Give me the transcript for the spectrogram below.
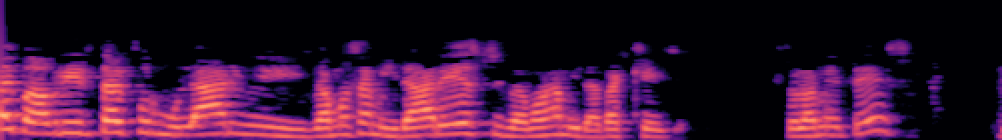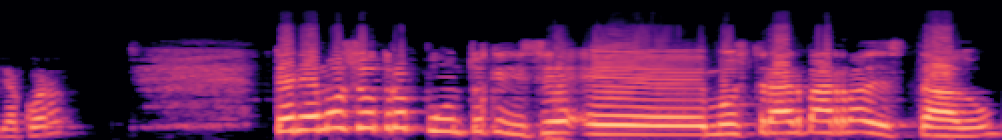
ay, va a abrir tal formulario y vamos a mirar esto y vamos a mirar aquello. Solamente eso, ¿de acuerdo? Tenemos otro punto que dice eh, mostrar barra de estado,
